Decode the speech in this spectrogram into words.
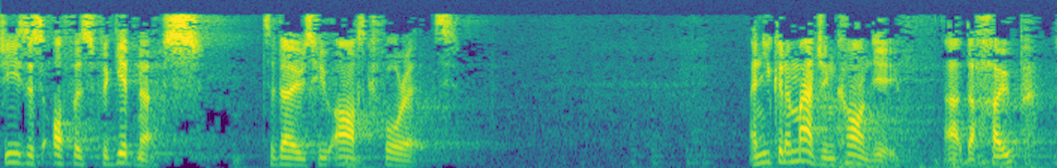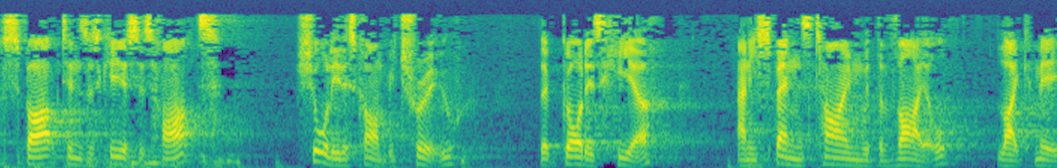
Jesus offers forgiveness to those who ask for it. And you can imagine, can't you, uh, the hope sparked in Zacchaeus' heart? Surely this can't be true, that God is here and he spends time with the vile, like me,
